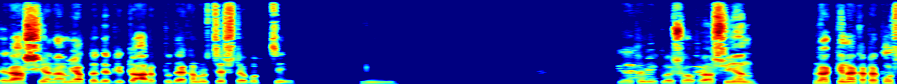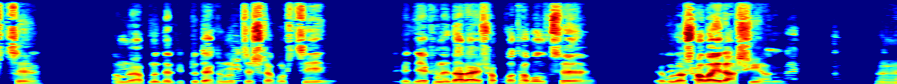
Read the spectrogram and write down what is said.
রাশিয়ান। আমি আপনাদেরকে একটু আর একটু দেখানোর চেষ্টা করছি। সব রাশিয়ান। রা কেনাকাটা করছে। আমরা আপনাদেরকে একটু দেখানোর চেষ্টা করছি। এই যে এখানে দাঁড়ায় সব কথা বলছে। এগুলো সবাই রাশিয়ান। হ্যাঁ,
